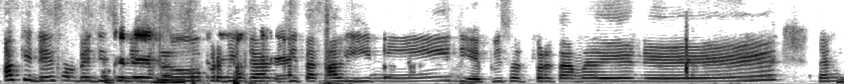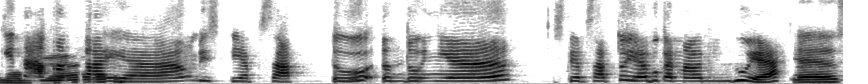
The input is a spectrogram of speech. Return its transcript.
oke deh sampai di sini dulu perbincangan kita kali ini di episode pertama ini dan kita akan tayang di setiap Sabtu tentunya setiap Sabtu ya bukan malam minggu ya Yes,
